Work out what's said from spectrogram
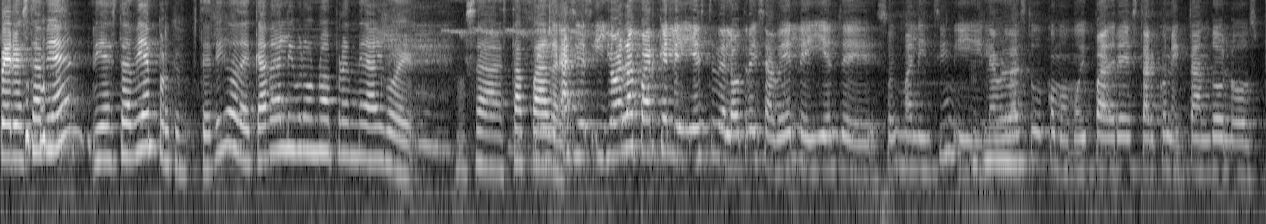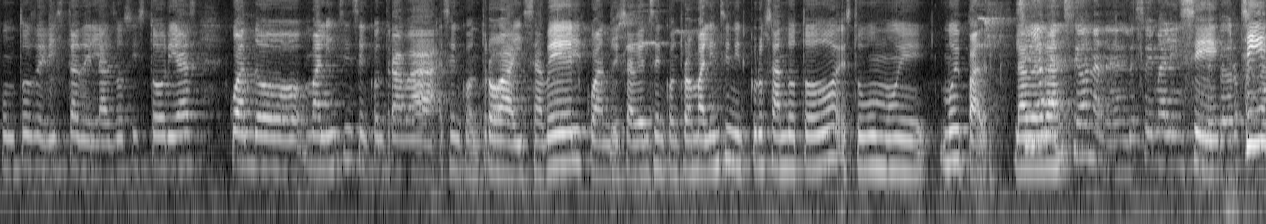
Pero está bien, y está bien, porque te digo, de cada libro uno aprende algo. Eh. O sea, está padre. así es. Y yo a la par que leí este de la otra Isabel, leí el de Soy Malintzin y la verdad estuvo como muy padre estar conectando los puntos de vista de las dos historias. Cuando Malintzin se encontraba, se encontró a Isabel, cuando Isabel se encontró a Malintzin, ir cruzando todo, estuvo muy, muy padre, la verdad. La mencionan en el de Soy Malintzin. Sí, sí,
